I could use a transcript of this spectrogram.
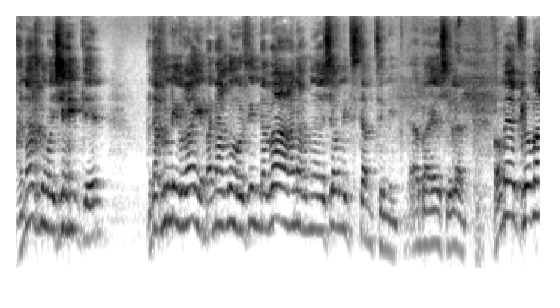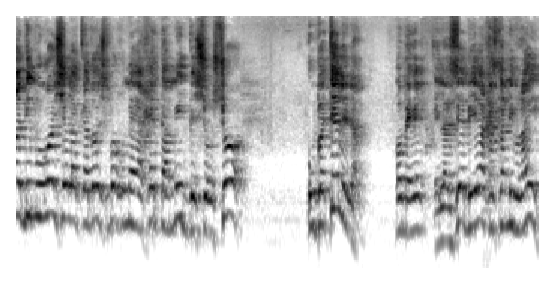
אנחנו, מה שאין כן, אנחנו נבראים, אנחנו עושים דבר, אנחנו ישר מצטמצמים, זה הבעיה שלנו. אומר, כלומר דיבורו של הקדוש ברוך הוא מייחד תמיד בשורשו, הוא בטל אליו. אומר, אלא זה ביחס לנבראים.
